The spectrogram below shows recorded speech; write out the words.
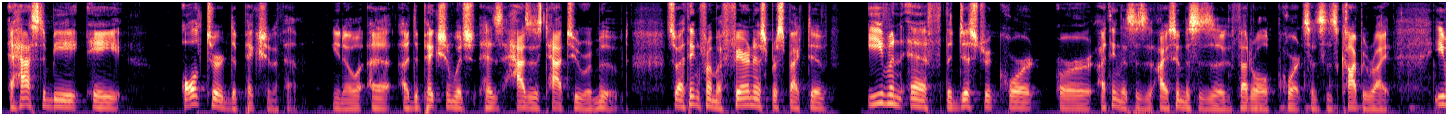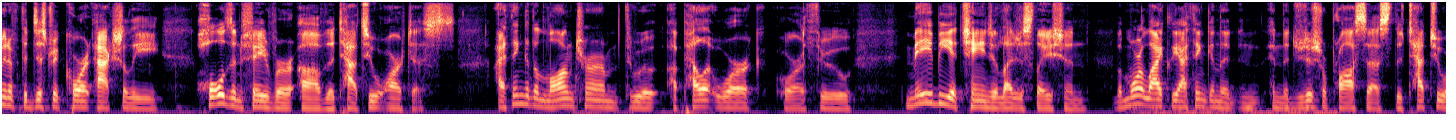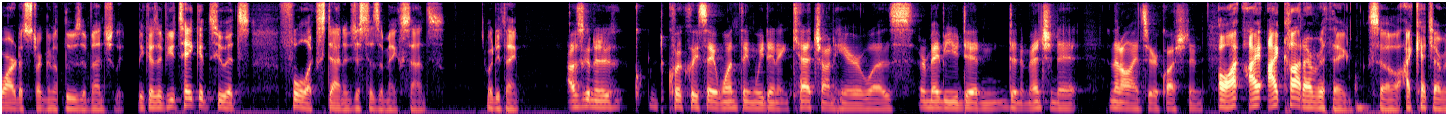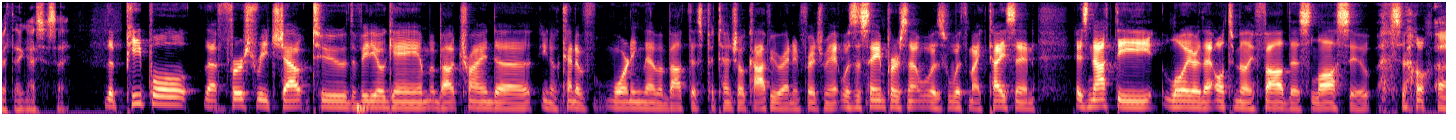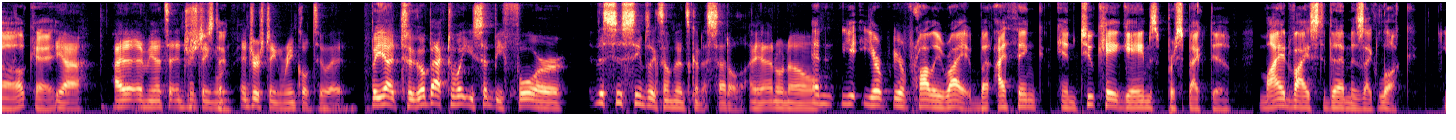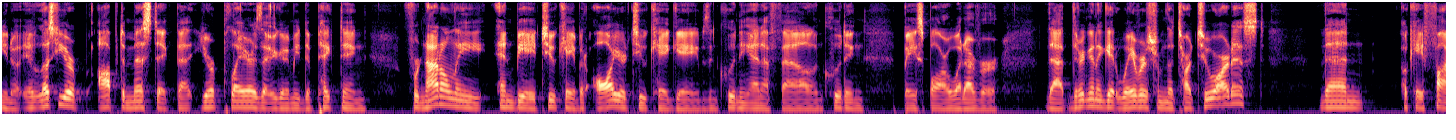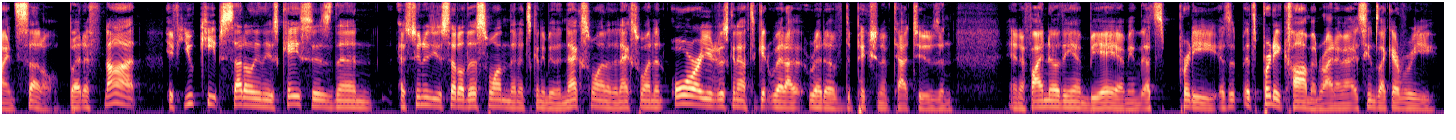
it has to be a altered depiction of him you know, a, a, depiction which has has his tattoo removed. So I think from a fairness perspective, even if the district court or I think this is I assume this is a federal court since it's copyright, even if the district court actually holds in favor of the tattoo artists, I think in the long term through appellate work or through maybe a change of legislation, but more likely, I think in the in, in, the judicial process, the tattoo artists are going to lose eventually. Because if you take it to its full extent, it just doesn't make sense. What do you think? I was going to quickly say one thing we didn't catch on here was, or maybe you did and didn't mention it, and then I'll answer your question. Oh, I, I, I caught everything. So I catch everything, I should say the people that first reached out to the video game about trying to, you know, kind of warning them about this potential copyright infringement was the same person that was with Mike Tyson, is not the lawyer that ultimately filed this lawsuit. So, uh, okay, yeah, I, I, mean that's an interesting, interesting, interesting wrinkle to it. But yeah, to go back to what you said before, this just seems like something that's going to settle. I, I don't know. And you're you're probably right, but I think in 2K Games perspective, my advice to them is like, look you know, unless you're optimistic that your players that you're going to be depicting for not only NBA 2K but all your 2K games, including NFL, including baseball or whatever, that they're going to get waivers from the tattoo artist, then okay, fine, settle. But if not, if you keep settling these cases, then as soon as you settle this one, then it's going to be the next one and the next one, and or you're just going to have to get rid of, rid of depiction of tattoos. And and if I know the NBA, I mean that's pretty it's it's pretty common, right? I mean, it seems like every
